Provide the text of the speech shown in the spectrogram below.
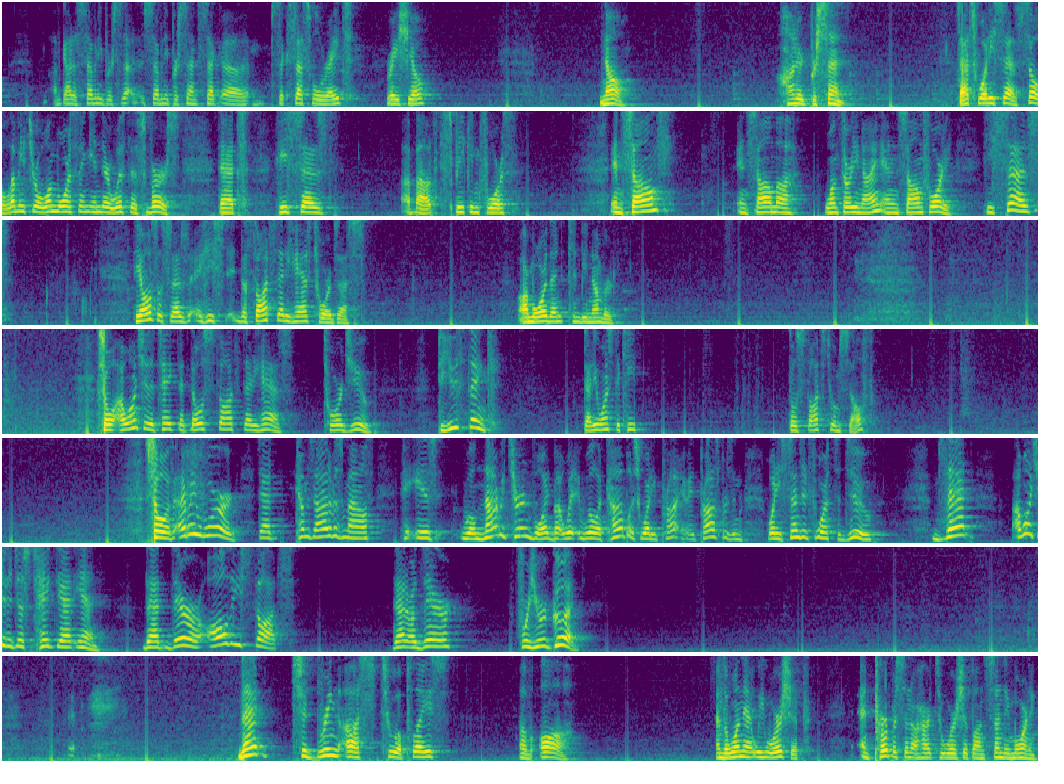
I've got a 70%, 70% sec, uh, successful rate ratio. No. 100%. That's what he says. So let me throw one more thing in there with this verse that he says about speaking forth. In Psalms, in Psalm uh, 139 and in Psalm 40, he says, he also says he's, the thoughts that he has towards us are more than can be numbered. So I want you to take that those thoughts that he has towards you. Do you think that he wants to keep those thoughts to himself? So if every word that comes out of his mouth is will not return void, but will accomplish what he pro- prospers and what he sends it forth to do, that I want you to just take that in that there are all these thoughts that are there for your good. That should bring us to a place of awe. And the one that we worship and purpose in our heart to worship on Sunday morning.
